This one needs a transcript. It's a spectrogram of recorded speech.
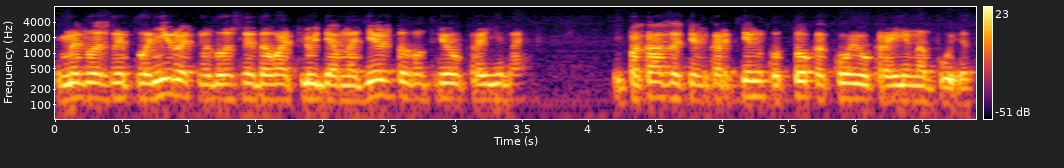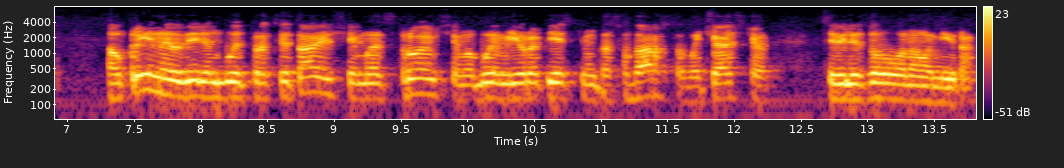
Мы должны планировать, мы должны давать людям надежду внутри Украины и показывать им картинку, то, какой Украина будет. А Украина, я уверен, будет процветающей, мы отстроимся, мы будем европейским государством и частью цивилизованного мира.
